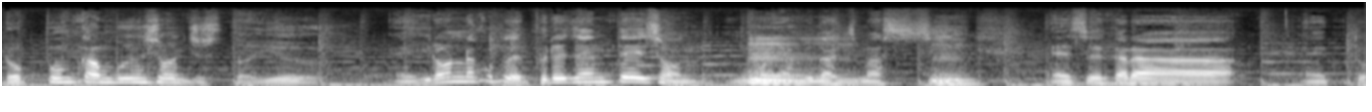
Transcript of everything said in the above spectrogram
この6分間文章術というえーいろんなことでプレゼンテーションにも役立ちますし、うんえーそれから、えっと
